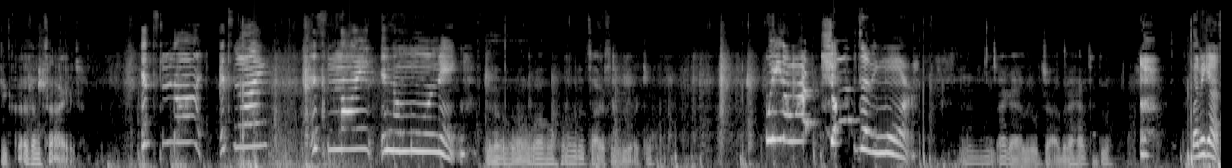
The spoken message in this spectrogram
Because I'm tired. It's not. It's nine. It's nine in the morning. Oh, well, well, I'm a tired from working. We don't have jobs anymore. Mm, I got a little job that I have to do. Let me guess.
